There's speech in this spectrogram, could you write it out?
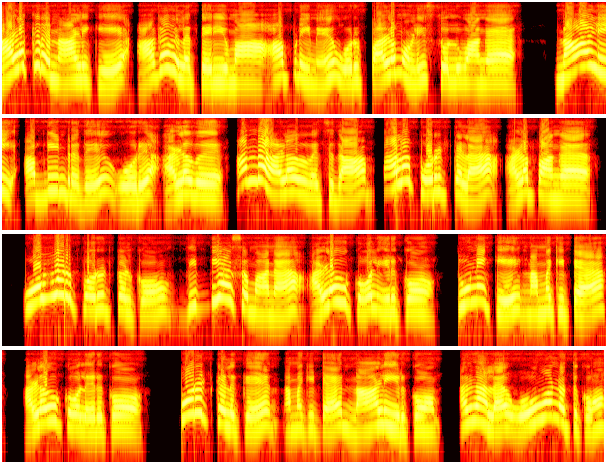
அளக்கிற நாளைக்கு அகவில தெரியுமா அப்படின்னு ஒரு பழமொழி சொல்லுவாங்க. நாளி அப்படின்றது ஒரு அளவு. அந்த அளவு வச்சுதான் பல பொருட்களை அளப்பாங்க. ஒவ்வொரு பொருட்களுக்கும் வித்தியாசமான அளவுகோல் இருக்கும். துணிக்கு நம்ம கிட்ட அளவுகோல் இருக்கும். பொருட்களுக்கு நம்ம கிட்ட நாளி இருக்கும். அதனால ஒவ்வொன்றத்துக்கும்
